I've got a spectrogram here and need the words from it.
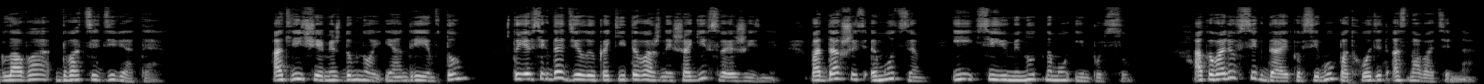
Глава двадцать девятая. Отличие между мной и Андреем в том, что я всегда делаю какие-то важные шаги в своей жизни, поддавшись эмоциям и сиюминутному импульсу. А Ковалев всегда и ко всему подходит основательно.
